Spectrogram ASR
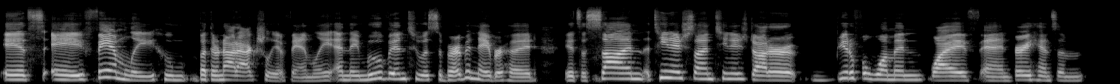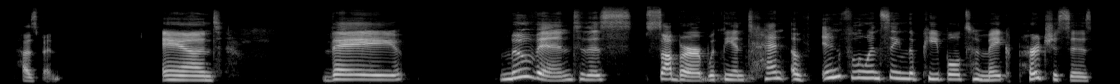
it's a family who, but they're not actually a family, and they move into a suburban neighborhood. It's a son, a teenage son, teenage daughter, beautiful woman, wife, and very handsome husband. And they move into this suburb with the intent of influencing the people to make purchases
